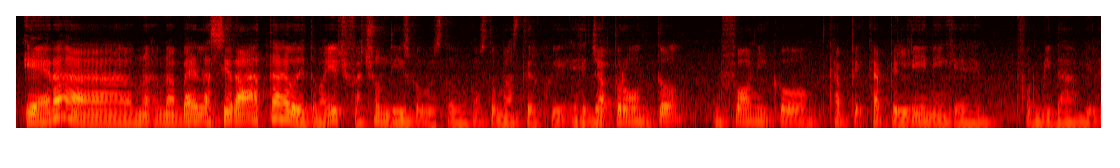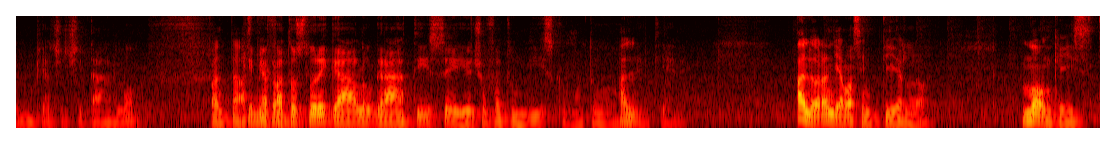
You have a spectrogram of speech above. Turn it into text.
E era una, una, bella serata e ho detto ma io ci faccio un disco questo, questo master qui, è già pronto, un fonico Cappe, Cappellini che è formidabile, mi piace citarlo. Fantastico. Che mi ha fatto questo regalo gratis e io ci ho fatto un disco molto Al- volentieri. Allora andiamo a sentirlo. Monkeys.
